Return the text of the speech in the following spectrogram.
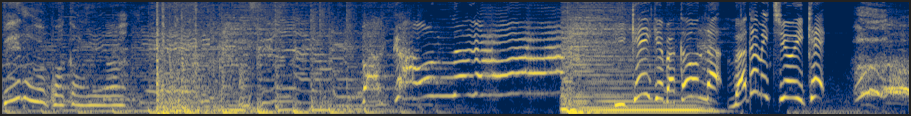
ベルのバカ女。バカ女がイケイケバカ女。我が道を行け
